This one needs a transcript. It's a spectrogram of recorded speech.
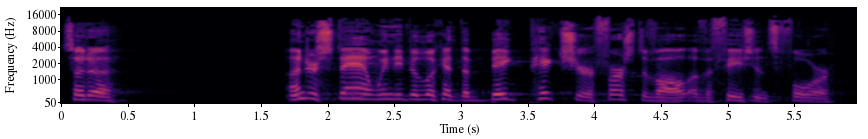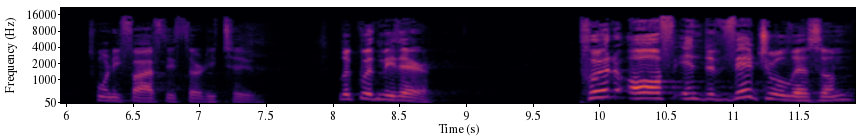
So, to understand, we need to look at the big picture, first of all, of Ephesians 4 25 through 32. Look with me there. Put off individualism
